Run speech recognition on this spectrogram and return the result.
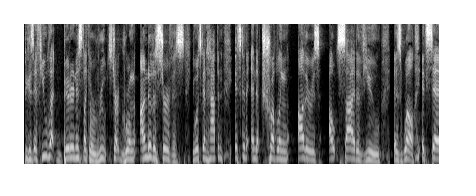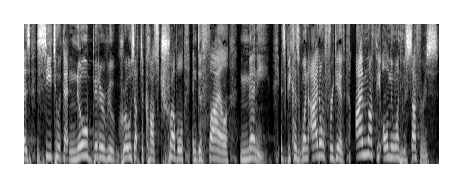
Because if you let bitterness like a root start growing under the surface, you know what's going to happen? It's going to end up troubling others outside of you as well. It says, see to it that no bitter root grows up to cause trouble and defile many. It's because when I don't forgive, I'm not the only one who suffers,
